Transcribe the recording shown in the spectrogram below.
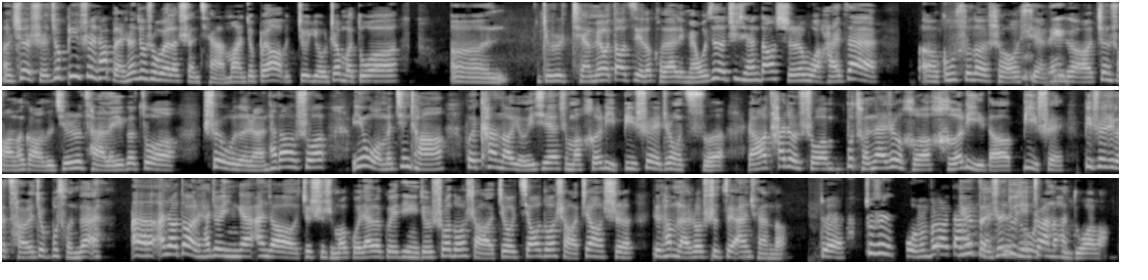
嗯，确实，就避税它本身就是为了省钱嘛，就不要就有这么多，嗯、就是钱没有到自己的口袋里面。我记得之前当时我还在呃公司的时候写那个郑爽的稿子，其实采了一个做税务的人，他当时说，因为我们经常会看到有一些什么合理避税这种词，然后他就说不存在任何合理的避税，避税这个词儿就不存在。按按照道理，他就应该按照就是什么国家的规定，就说多少就交多少，这样是对他们来说是最安全的，对，就是我们不知道大家因为本身就已经赚的很多了。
